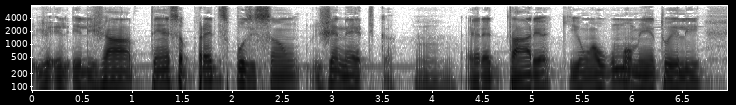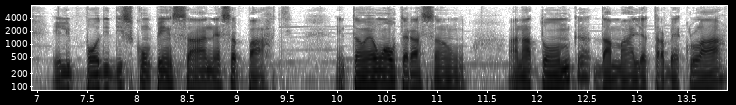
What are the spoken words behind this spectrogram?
ele, já tem essa predisposição genética hum. hereditária que em algum momento ele, ele pode descompensar nessa parte. Então é uma alteração anatômica da malha trabecular,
